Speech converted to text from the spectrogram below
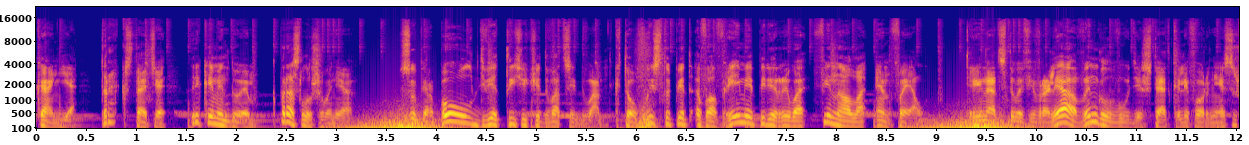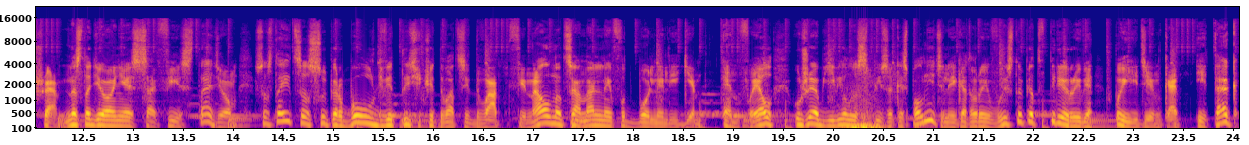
Канье. Трек, кстати, рекомендуем к прослушиванию. Супербоул 2022. Кто выступит во время перерыва финала НФЛ? 13 февраля в Инглвуде, штат Калифорния, США, на стадионе Софи Стадиум состоится Супербоул 2022, финал Национальной футбольной лиги. НФЛ уже объявила список исполнителей, которые выступят в перерыве поединка. Итак,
